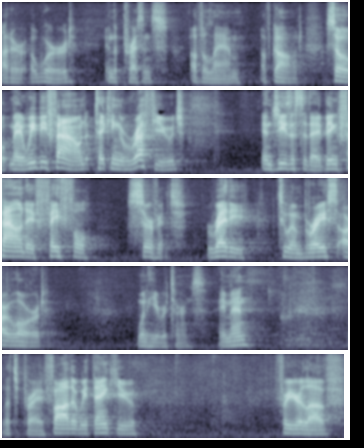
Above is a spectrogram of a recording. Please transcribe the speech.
utter a word in the presence of the Lamb of God. So may we be found taking refuge in Jesus today, being found a faithful servant, ready to embrace our Lord when he returns. Amen? Let's pray. Father, we thank you for your love.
